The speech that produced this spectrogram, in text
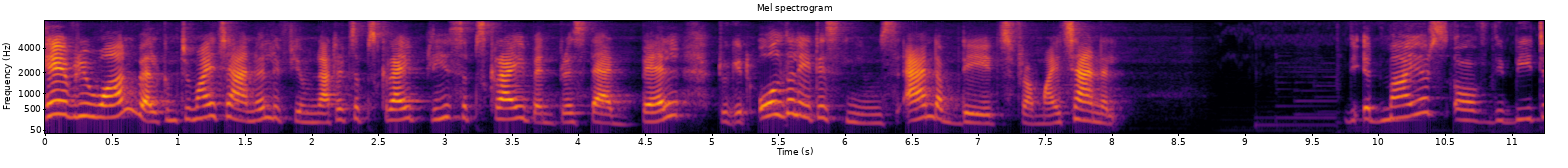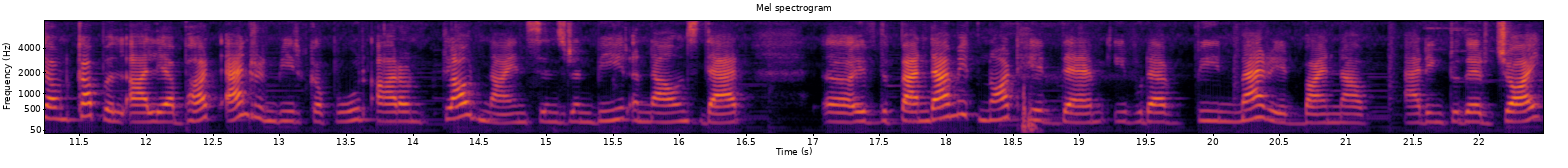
Hey everyone, welcome to my channel. If you've not yet subscribed, please subscribe and press that bell to get all the latest news and updates from my channel. The admirers of the B-Town couple Alia Bhatt and Ranbir Kapoor are on cloud nine since Ranbir announced that uh, if the pandemic not hit them, he would have been married by now. Adding to their joy,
